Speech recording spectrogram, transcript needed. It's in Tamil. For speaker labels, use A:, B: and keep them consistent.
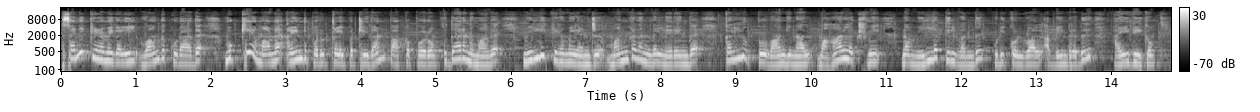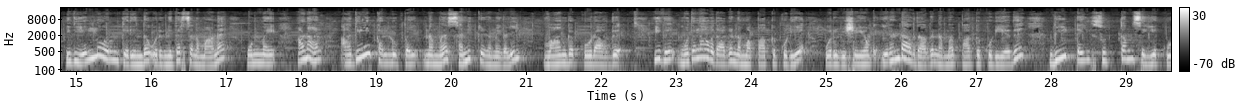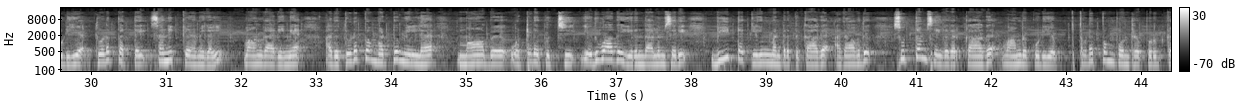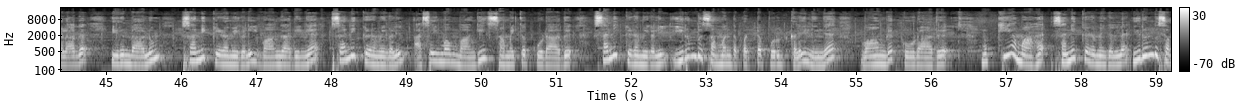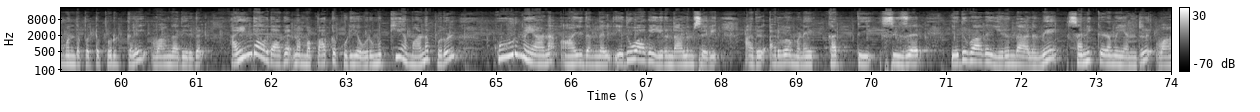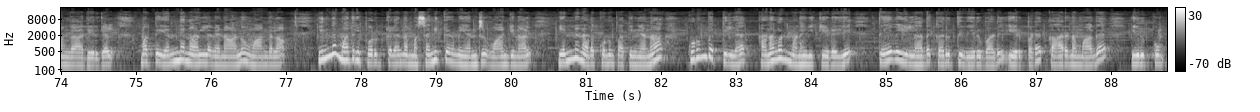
A: சனிக்கிழமைகளில் வாங்கக்கூடாத முக்கியமான ஐந்து பொருட்களை பற்றி தான் பார்க்க போறோம். உதாரணமாக வெள்ளிக்கிழமை அன்று மங்களங்கள் நிறைந்த கல்லுப்பு வாங்கினால் மகாலட்சுமி நம் இல்லத்தில் வந்து குடிக்கொள்வாள் அப்படின்றது ஐதீகம். இது எல்லோரும் தெரிந்த ஒரு நிதர்சனமான உண்மை. ஆனால் அதே கல்லுப்பை நம்ம சனிக்கிழமைகளில் வாங்கக்கூடாது. இது முதலாவதாக நம்ம பார்க்கக்கூடிய ஒரு விஷயம். இரண்டாவதாக நம்ம பார்க்கக்கூடியது வீட்டை சுத்தம் செய்யக்கூடிய துடப்பத்தை சனிக்கிழமைகள் வாங்காதீங்க. அது துடப்பம் மட்டும் இல்லை மாவு ஒட்டடை குச்சி எதுவாக இருந்தாலும் சரி வீட்டை க்ளீன் பண்ணுறதுக்காக அதாவது சுத்தம் செய்வதற்காக வாங்கக்கூடிய துடப்பம் போன்ற பொருட்களாக இருந்தாலும் சனிக்கிழமைகளில் வாங்காதீங்க. சனிக்கிழமைகளில் அசைவம் வாங்கி சமைக்கக்கூடாது. சனிக்கிழமைகளில் இரும்பு சம்பந்தப்பட்ட பொருட்களை நீங்க வாங்கக்கூடாது. முக்கியமாக சனிக்கிழமைகளில் இரும்பு சம்பந்தப்பட்ட பொருட்களை வாங்காதீர்கள். ஐந்தாவதாக நம்ம பார்க்கக்கூடிய ஒரு முக்கியமான பொருள் கூர்மையான ஆயுதங்கள் எதுவாக இருந்தாலும் சரி. அது அருவமனை கத்தி சிசர் எதுவாக இருந்தாலுமே சனிக்கிழமை அன்று வாங்காதீர்கள். மற்ற எந்த நாளில் வேணாலும் வாங்கலாம். இந்த மாதிரி பொருட்களை நம்ம சனிக்கிழமை அன்று வாங்கினால் என்ன நடக்கும்னு பார்த்தீங்கன்னா குடும்பத்தில் கணவன் மனைவிக்கு இடையே தேவையில்லாத கருத்து வேறுபாடு ஏற்பட காரணமாக இருக்கும்.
